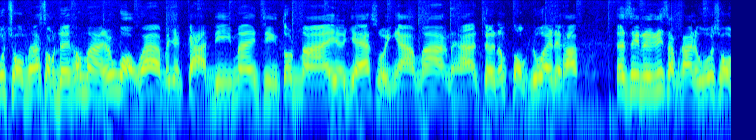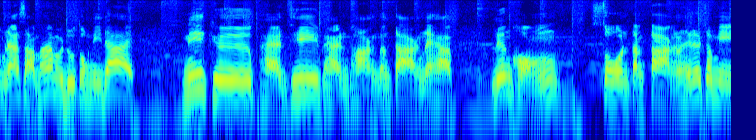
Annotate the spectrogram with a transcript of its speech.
ผู้ชมฮะสองเดินเข้ามาต้องบอกว่าบรรยากาศดีมากจริงต้นไม้เยอะแยะสวยงามมากนะฮะเจอน้ำตกด้วยนะครับแต่สิ่งหนึ่งที่สำคัญนะคุณผู้ชมนะสามารถมาดูตรงนี้ได้ นี่คือแผนที่แผนผังต่างๆนะครับ เรื่องของโซนต่างๆนะที่เราจะมี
